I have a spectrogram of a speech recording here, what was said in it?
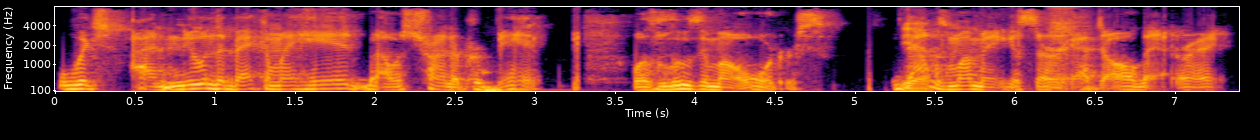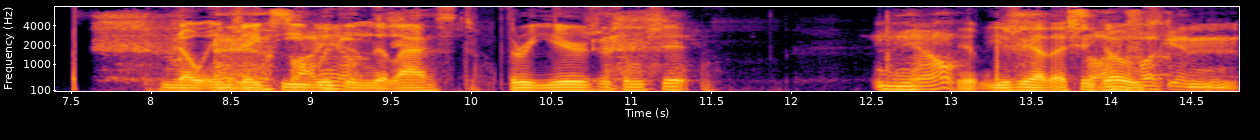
which I knew in the back of my head, but I was trying to prevent, was losing my orders. Yeah. That was my main concern after all that, right? No NJP so, within you know, the last three years or some shit. You know, yep, usually how that shit so goes. I fucking,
